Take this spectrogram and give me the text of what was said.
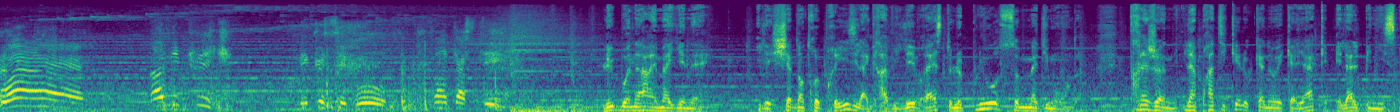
Ouais, magnifique. Mais que c'est beau, fantastique. Luc Bonnard est mayennais. Il est chef d'entreprise, il a gravi l'Everest, le plus haut sommet du monde. Très jeune, il a pratiqué le canoë-kayak et l'alpinisme.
